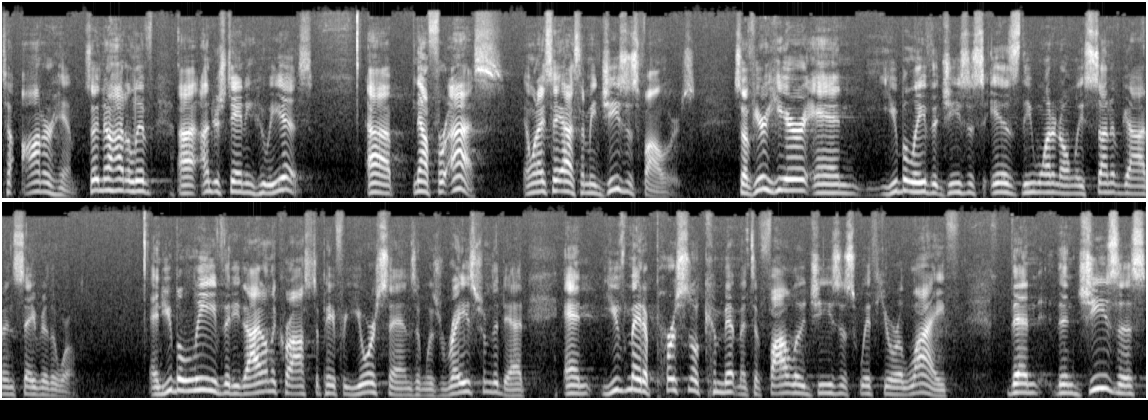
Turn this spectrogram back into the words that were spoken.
to honor Him, so they know how to live uh, understanding who He is. Uh, now, for us, and when I say us, I mean Jesus followers. So if you're here and you believe that Jesus is the one and only Son of God and Savior of the world, and you believe that He died on the cross to pay for your sins and was raised from the dead, and you've made a personal commitment to follow Jesus with your life, then, then Jesus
